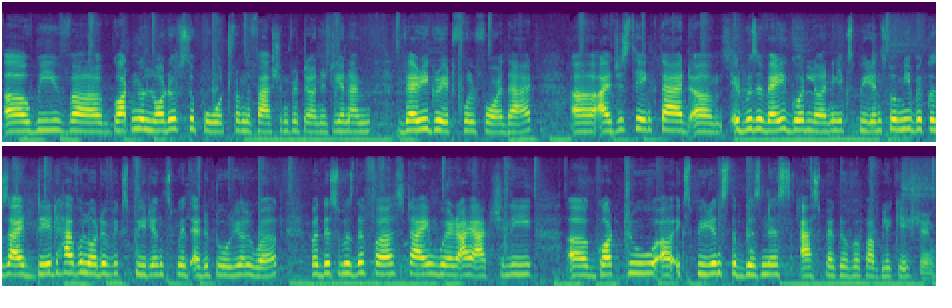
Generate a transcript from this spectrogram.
Uh, we've uh, gotten a lot of support from the fashion fraternity and I'm very grateful for that. Uh, I just think that um, it was a very good learning experience for me because I did have a lot of experience with editorial work, but this was the first time where I actually uh, got to uh, experience the business aspect of a publication.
